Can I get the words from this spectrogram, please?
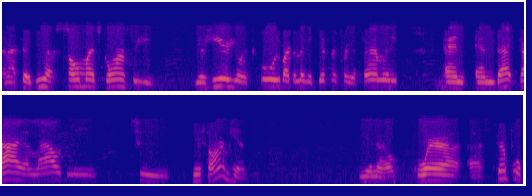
And I said, "You have so much going for you. You're here. You're in school. You're about to make a difference for your family." And and that guy allowed me to disarm him. You know, where a, a simple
